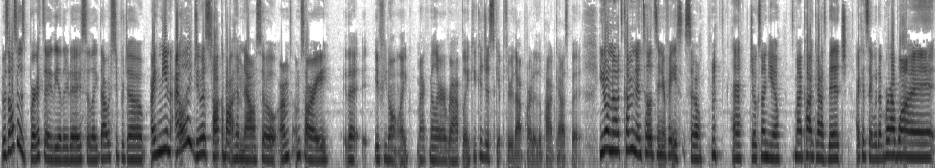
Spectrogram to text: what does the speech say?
It was also his birthday the other day, so like that was super dope. I mean, all I do is talk about him now, so I'm I'm sorry that if you don't like Mac Miller rap, like you could just skip through that part of the podcast, but you don't know it's coming until it's in your face. So, eh, joke's on you. It's my podcast, bitch. I can say whatever I want.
